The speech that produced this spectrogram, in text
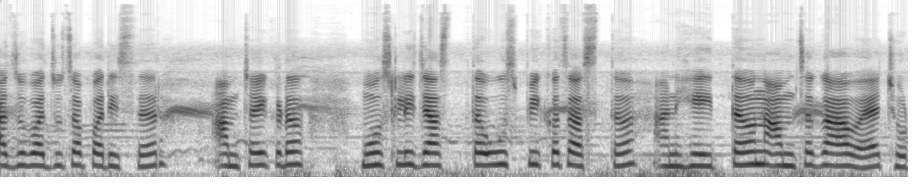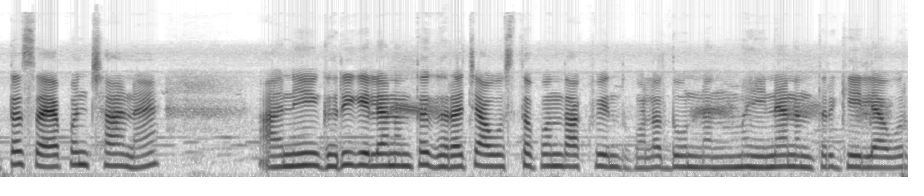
आजूबाजूचा परिसर. आमच्या इकडं मोस्टली जास्त ऊस पीकच असतं. आणि हे इथं आमचं गाव आहे. छोटंसं आहे पण छान आहे. आणि घरी गेल्यानंतर घराची अवस्था पण दाखवेन तुम्हाला. दोन महिन्यानंतर गेल्यावर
